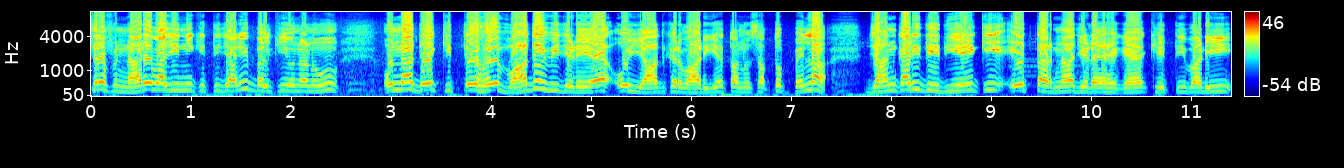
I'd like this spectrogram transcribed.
ਸਿਰਫ ਨਾਅਰੇਬਾਜ਼ੀ ਨਹੀਂ ਕੀਤੀ ਜਾ ਰਹੀ, ਬਲਕਿ ਉਹਨਾਂ ਨੂੰ ਉਹਨਾਂ ਦੇ ਕੀਤੇ ਹੋਏ ਵਾਅਦੇ ਵੀ ਜਿਹੜੇ ਆ, ਉਹ ਯਾਦ ਕਰਵਾ ਰਹੀ ਹੈ। ਤੁਹਾਨੂੰ ਸਭ ਤੋਂ ਪਹਿਲਾਂ ਜਾਣਕਾਰੀ ਦੇ ਦਈਏ ਕਿ ਇਹ ਧਰਨਾ ਜਿਹੜਾ ਹੈਗਾ, ਖੇਤੀਬਾੜੀ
